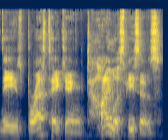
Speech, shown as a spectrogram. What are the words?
these breathtaking, timeless pieces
